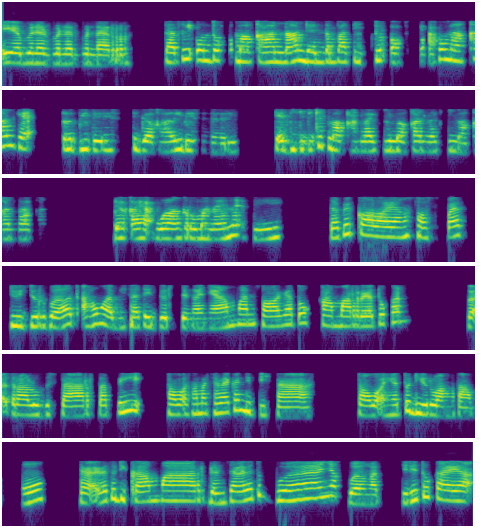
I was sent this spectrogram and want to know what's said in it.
Iya bener-bener bener. Tapi untuk makanan dan tempat tidur oke. Aku makan kayak lebih dari tiga kali deh sehari. Kayak dikit-dikit makan lagi, makan lagi, makan lagi. Udah kayak pulang ke rumah nenek sih. Tapi kalau yang sosmed, jujur banget, aku nggak bisa tidur dengan nyaman. Soalnya tuh kamarnya tuh kan nggak terlalu besar, tapi cowok sama cewek kan dipisah. Cowoknya tuh di ruang tamu, ceweknya tuh di kamar, dan ceweknya tuh banyak banget. Jadi tuh kayak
